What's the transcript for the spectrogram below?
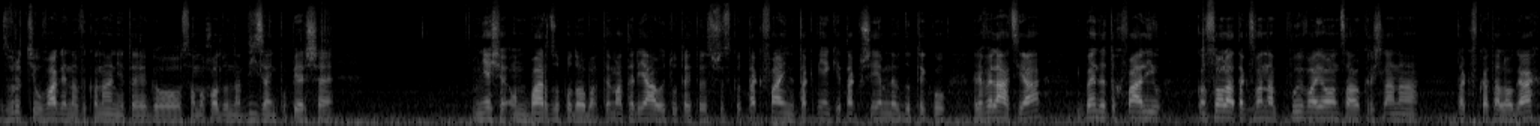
zwróćcie uwagę na wykonanie tego samochodu, na design po pierwsze. Mnie się on bardzo podoba. Te materiały tutaj to jest wszystko tak fajne, tak miękkie, tak przyjemne w dotyku. Rewelacja i będę to chwalił. Konsola tak zwana pływająca, określana tak w katalogach.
